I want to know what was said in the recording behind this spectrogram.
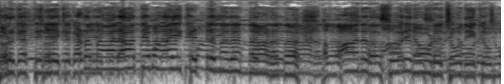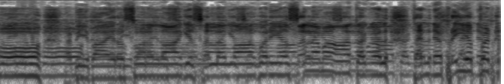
സ്വർഗത്തിലേക്ക് കടന്നാൽ ആദ്യമായി കിട്ടുന്നത് എന്താണെന്ന് അള്ളാഹ് റസൂലിനോട് ചോദിക്കുമ്പോ ഹബീബായ അലൈഹി തങ്ങൾ തന്റെ പ്രിയപ്പെട്ട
